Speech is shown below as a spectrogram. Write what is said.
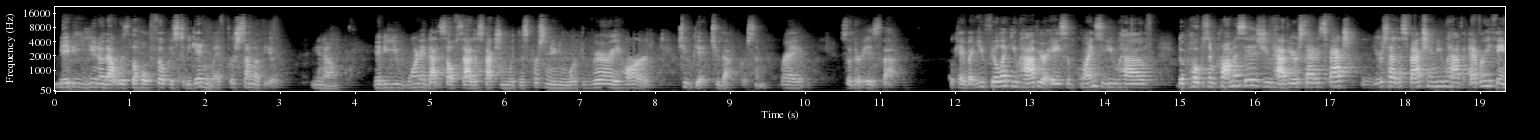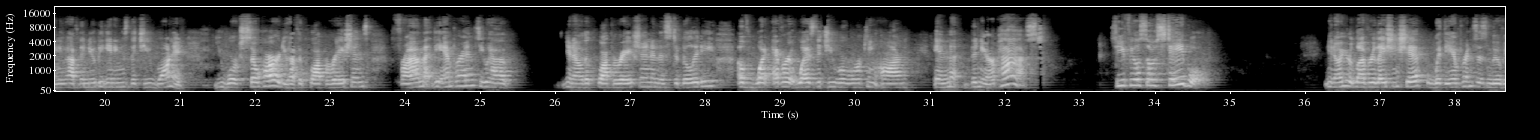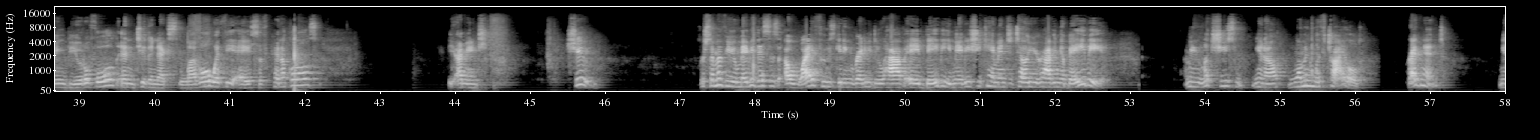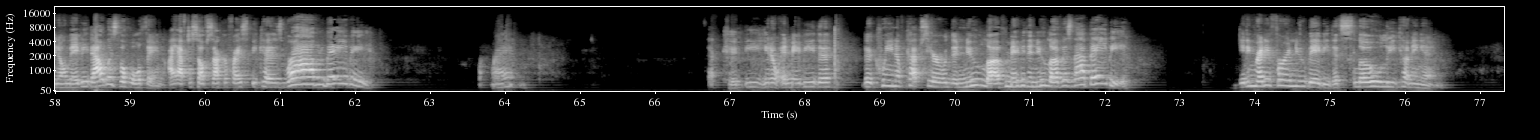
maybe, you know, that was the whole focus to begin with for some of you, you know. Maybe you wanted that self satisfaction with this person and you worked very hard to get to that person, right? So there is that. Okay, but you feel like you have your ace of coins, you have the hopes and promises, you have your satisfaction, your satisfaction, you have everything. You have the new beginnings that you wanted. You worked so hard. You have the cooperations from the Empress. You have you know, the cooperation and the stability of whatever it was that you were working on in the near past. So you feel so stable. You know, your love relationship with the Empress is moving beautiful and to the next level with the Ace of Pentacles. I mean, shoot. For some of you, maybe this is a wife who's getting ready to have a baby. Maybe she came in to tell you you're having a baby. I mean, look, she's, you know, woman with child, pregnant. You know, maybe that was the whole thing. I have to self sacrifice because we're having a baby. Right? That could be, you know, and maybe the, the Queen of Cups here with the new love, maybe the new love is that baby. Getting ready for a new baby that's slowly coming in.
